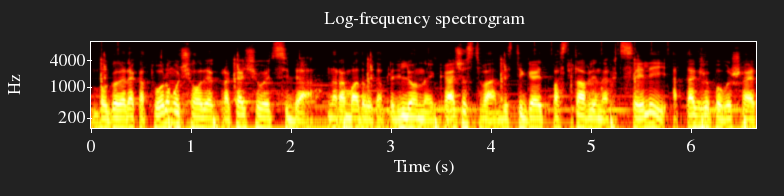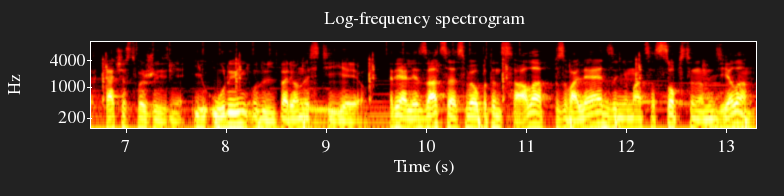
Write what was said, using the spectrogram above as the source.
благодаря которому человек прокачивает себя, нарабатывает определенные качества, достигает поставленных целей, а также повышает качество жизни и уровень удовлетворенности ею. Реализация своего потенциала позволяет заниматься собственным делом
